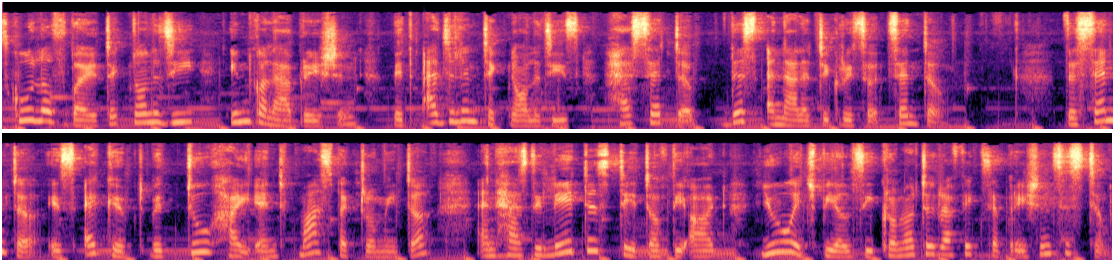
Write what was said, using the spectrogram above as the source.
School of Biotechnology, in collaboration with Agilent Technologies, has set up this analytic research center. The center is equipped with two high-end mass spectrometer and has the latest state-of-the-art UHPLC chromatographic separation system.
